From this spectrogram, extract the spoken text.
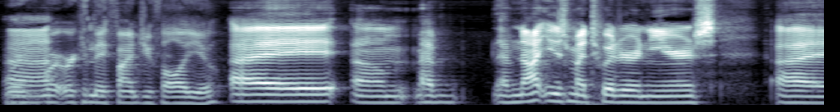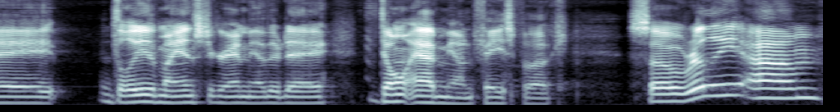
where, Uh, where, where can they find you? Follow you. I um have have not used my Twitter in years. I deleted my Instagram the other day. Don't add me on Facebook. So really, um,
